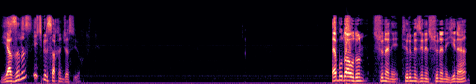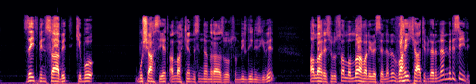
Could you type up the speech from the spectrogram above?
Yazınız hiçbir sakıncası yoktur. Ebu Davud'un süneni, Tirmizi'nin süneni yine Zeyd bin Sabit ki bu bu şahsiyet Allah kendisinden razı olsun bildiğiniz gibi Allah Resulü sallallahu aleyhi ve sellemin vahiy katiplerinden birisiydi.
